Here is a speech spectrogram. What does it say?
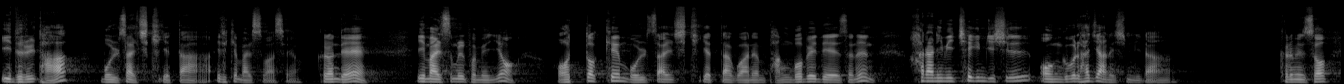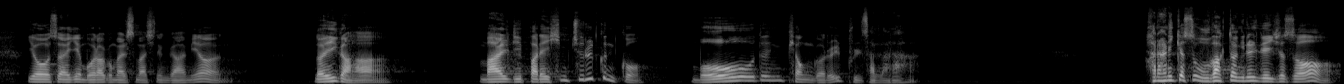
이들을 다 몰살시키겠다 이렇게 말씀하세요. 그런데 이 말씀을 보면요. 어떻게 몰살시키겠다고 하는 방법에 대해서는 하나님이 책임지실 언급을 하지 않으십니다. 그러면서 여호수아에게 뭐라고 말씀하시는가 하면 너희가 말 뒷발에 힘줄을 끊고 모든 병거를 불살라라. 하나님께서 우박덩이를 내셔서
